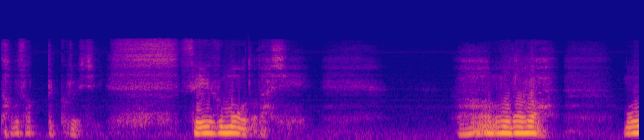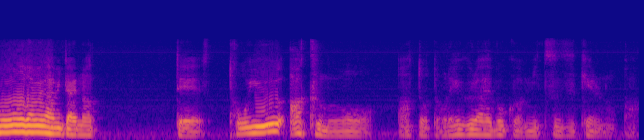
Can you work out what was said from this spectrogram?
かぶさってくるし、セーフモードだし、ああ、もうダメだ。もうダメだみたいになって、という悪夢をあとどれぐらい僕は見続けるのか。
